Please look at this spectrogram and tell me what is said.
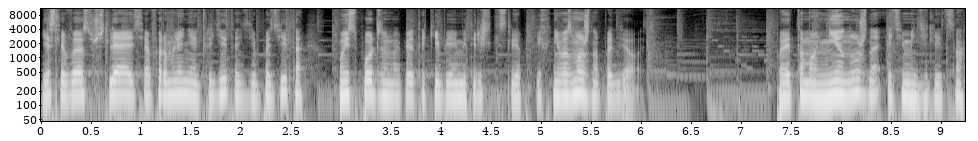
Если вы осуществляете оформление кредита, депозита, мы используем опять-таки биометрические слепки. Их невозможно подделать. Поэтому не нужно этими делиться.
